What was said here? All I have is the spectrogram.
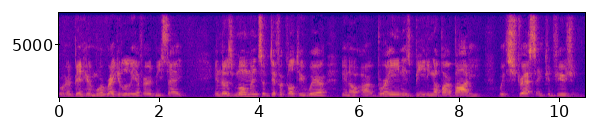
or have been here more regularly have heard me say, in those moments of difficulty where you know our brain is beating up our body with stress and confusion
